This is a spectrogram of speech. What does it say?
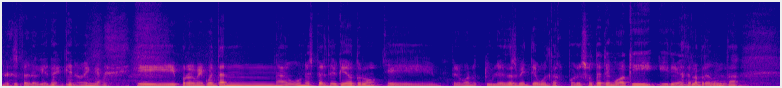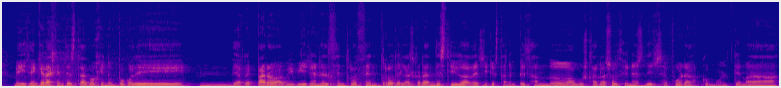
Espero que, no venga. Eh, por lo que me cuentan algún experto que otro, eh, pero bueno, tú le das 20 vueltas, por eso te tengo aquí y te voy a hacer la pregunta. Me dicen que la gente está cogiendo un poco de, de reparo a vivir en el centro-centro de las grandes ciudades y que están empezando a buscar las opciones de irse fuera, como el tema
